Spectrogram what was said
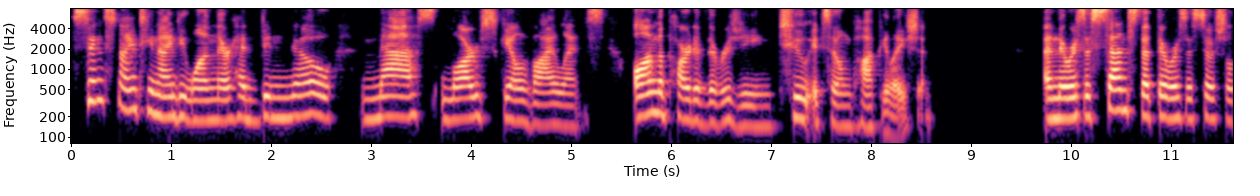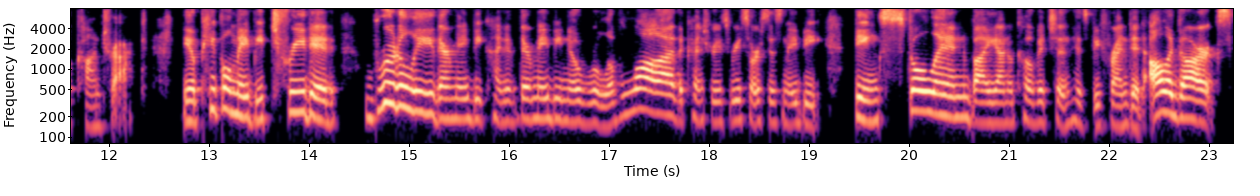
since 1991 there had been no mass large-scale violence on the part of the regime to its own population. And there was a sense that there was a social contract. You know, people may be treated brutally. There may be kind of, there may be no rule of law. The country's resources may be being stolen by Yanukovych and his befriended oligarchs,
